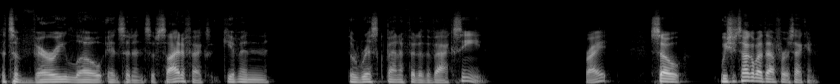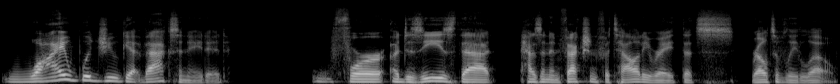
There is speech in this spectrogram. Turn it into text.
that's a very low incidence of side effects given the risk benefit of the vaccine, right? So we should talk about that for a second. Why would you get vaccinated for a disease that has an infection fatality rate that's relatively low.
